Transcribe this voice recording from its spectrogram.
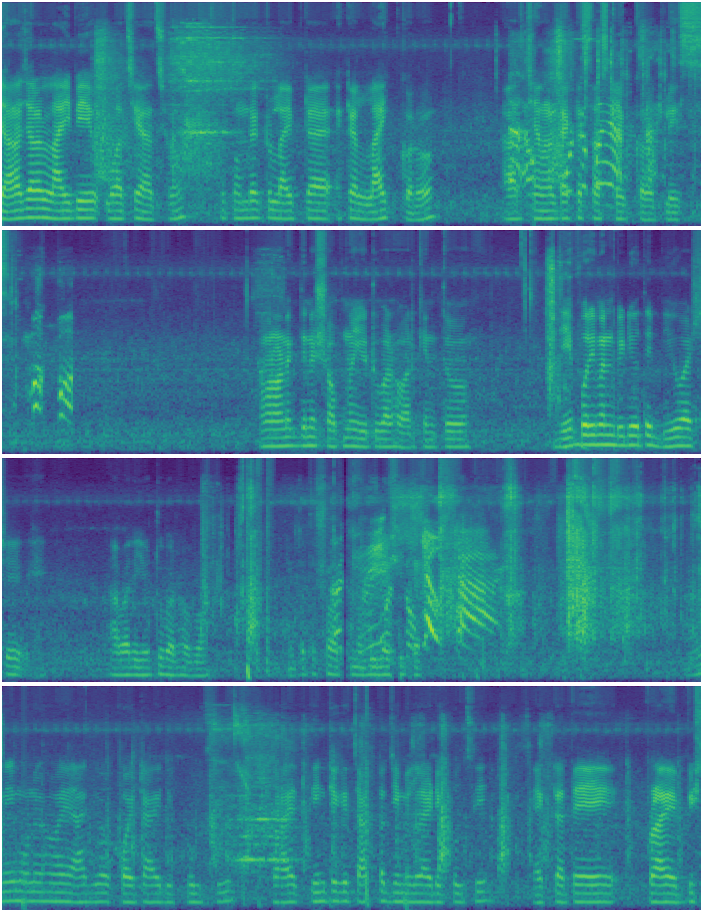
যারা যারা লাইভে ওয়াচে আছো, তো তোমরা একটু লাইভটা একটা লাইক করো আর চ্যানেলটা একটা সাবস্ক্রাইব করো প্লিজ আমার অনেক দিনের স্বপ্ন ইউটিউবার হওয়ার, কিন্তু যে পরিমাণ ভিডিওতে ভিউ আসে, আবার ইউটিউবার হব। এটা তো স্বপ্ন বিলাসিতা. আমি মনে হয় আগেও কয়টা আইডি খুলছি, প্রায় তিন থেকে চারটা জিমেলের আইডি খুলছি। একটাতে প্রায় বিশ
